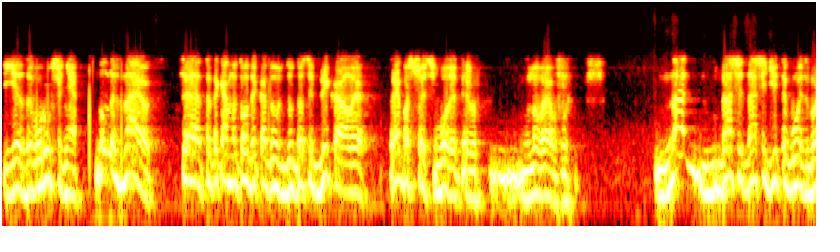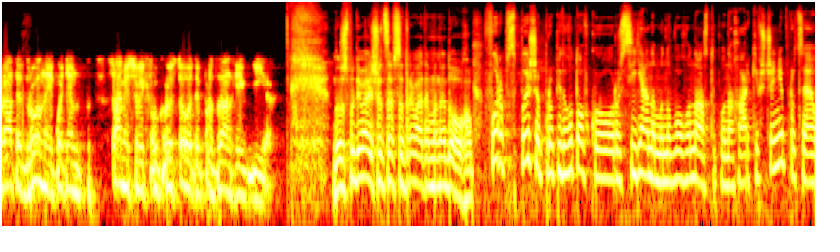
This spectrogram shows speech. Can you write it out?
Є заворушення. Ну не знаю. Це, це така методика дос- досить дика, але треба щось вводити в нове. в- На, наші, наші діти будуть збирати дрони і потім самі ж їх використовувати в партизанських діях. Дуже сподіваюся, що це все триватиме недовго. Форбс пише про підготовку росіянами нового наступу на Харківщині. Про це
